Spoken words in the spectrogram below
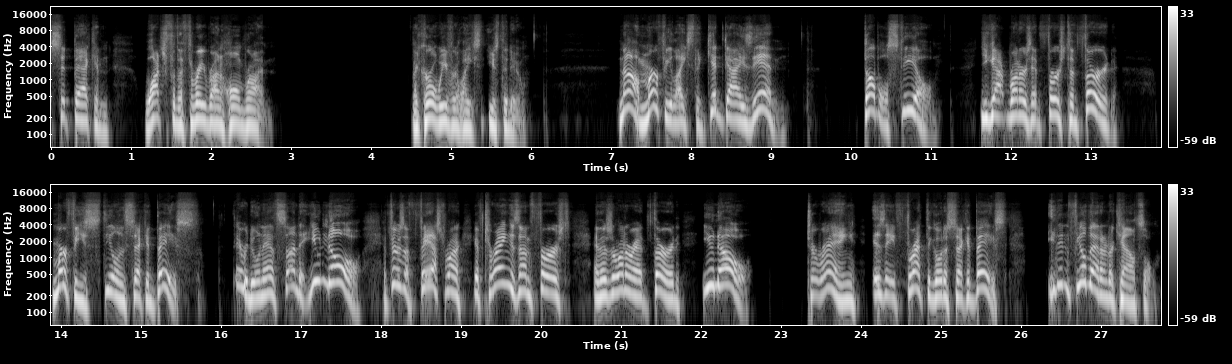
Sit back and watch for the three run home run, like Earl Weaver likes used to do. No, Murphy likes to get guys in, double steal. You got runners at first and third Murphy's stealing second base. They were doing that Sunday. You know, if there's a fast runner, if Turang is on first and there's a runner at third, you know Turang is a threat to go to second base. You didn't feel that under Counsell.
